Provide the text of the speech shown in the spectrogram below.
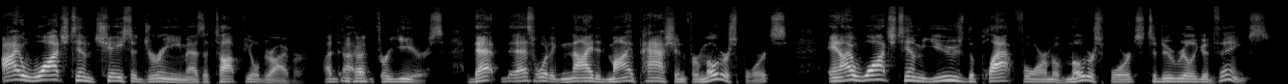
I watched him chase a dream as a top fuel driver. I, okay. I, for years. That that's what ignited my passion for motorsports And I watched him use the platform of motorsports to do really good things,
